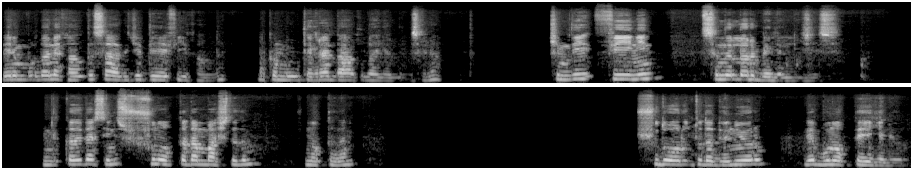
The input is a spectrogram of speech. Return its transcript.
Benim burada ne kaldı? Sadece d fi kaldı. Bakın bu integral daha kolay geldi mesela. Şimdi fi'nin sınırları belirleyeceğiz. Şimdi dikkat ederseniz şu noktadan başladım. Şu noktadan. Şu doğrultuda dönüyorum ve bu noktaya geliyorum.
